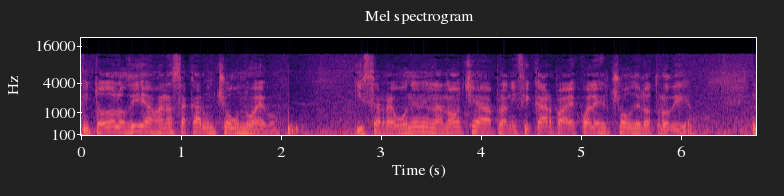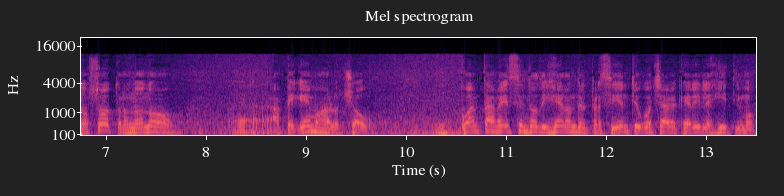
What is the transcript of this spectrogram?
Y todos los días van a sacar un show nuevo. Y se reúnen en la noche a planificar para ver cuál es el show del otro día. Nosotros no nos eh, apeguemos a los shows. ¿Cuántas veces nos dijeron del presidente Hugo Chávez que era ilegítimo,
